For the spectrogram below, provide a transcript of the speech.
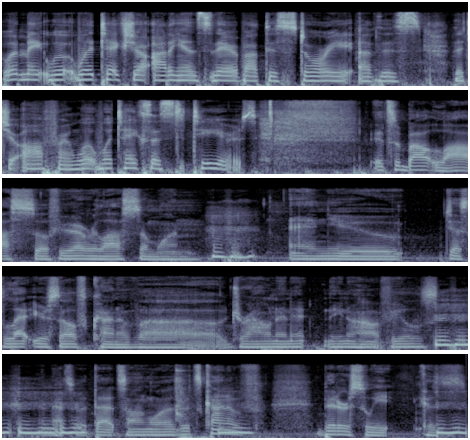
What make what, what takes your audience there about this story of this that you're offering? What what takes us to tears? It's about loss. So if you ever lost someone and you just let yourself kind of uh, drown in it, you know how it feels. Mm-hmm, and that's what that song was. It's kind of bittersweet because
